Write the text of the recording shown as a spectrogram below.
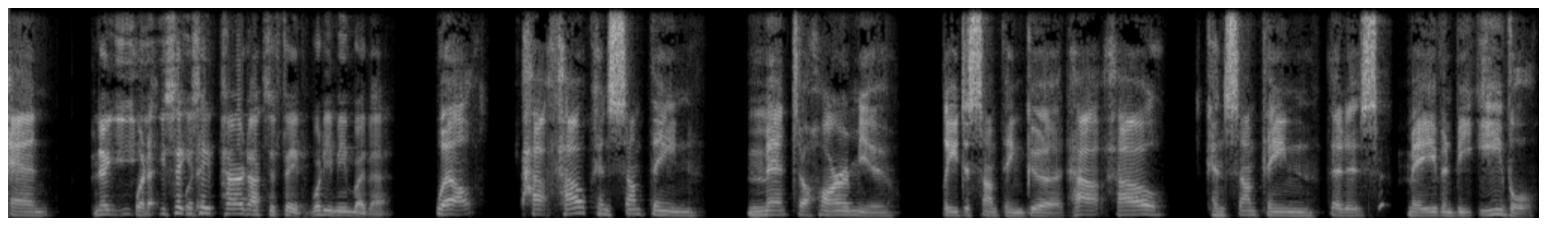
And now you, what, you say you say I, paradox of faith. What do you mean by that? Well, how how can something meant to harm you lead to something good? How how can something that is may even be evil,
